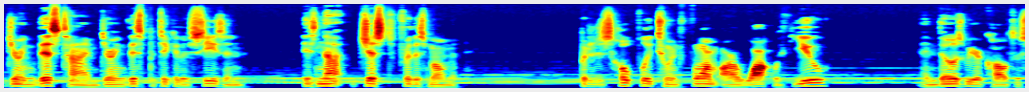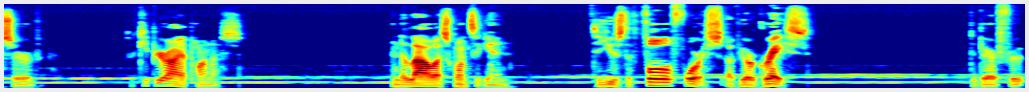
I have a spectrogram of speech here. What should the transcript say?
during this time, during this particular season, is not just for this moment, but it is hopefully to inform our walk with you and those we are called to serve. So keep your eye upon us and allow us once again to use the full force of your grace to bear fruit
